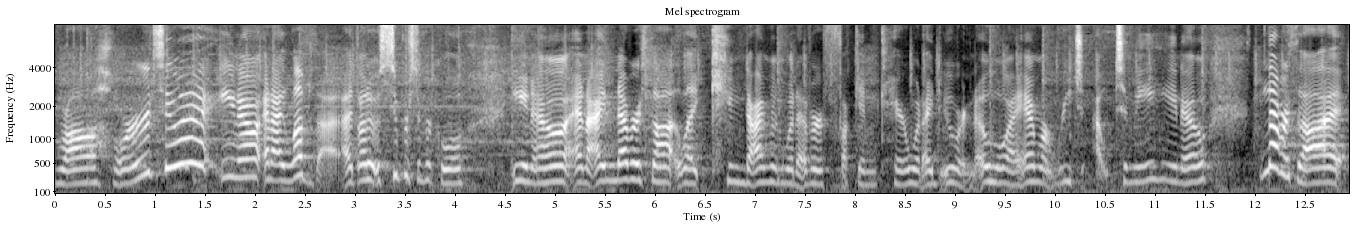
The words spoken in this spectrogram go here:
raw horror to it, you know, and I loved that. I thought it was super, super cool, you know, and I never thought like King Diamond would ever fucking care what I do or know who I am or reach out to me, you know. Never thought.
